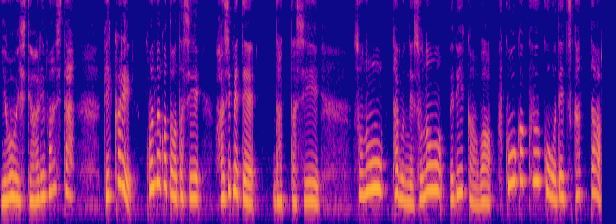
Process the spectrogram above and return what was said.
用意してありました。びっくりこんなこと私初めてだったしその多分ねそのベビーカーは福岡空港で使った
